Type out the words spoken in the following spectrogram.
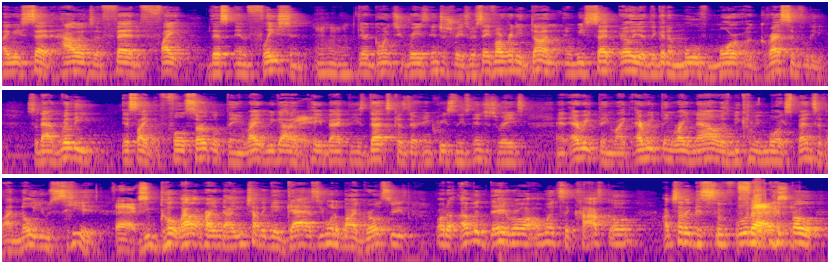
Like we said, how does the Fed fight this inflation? Mm-hmm. They're going to raise interest rates, which they've already done. And we said earlier they're gonna move more aggressively. So that really it's like a full circle thing, right? We gotta Right. pay back these debts because they're increasing these interest rates and everything. Like everything right now is becoming more expensive. I know you see it. Facts. You go out right now, you try to get gas, you want to buy groceries. Bro, the other day, bro, I went to Costco. I tried to get some food. Facts. bro,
